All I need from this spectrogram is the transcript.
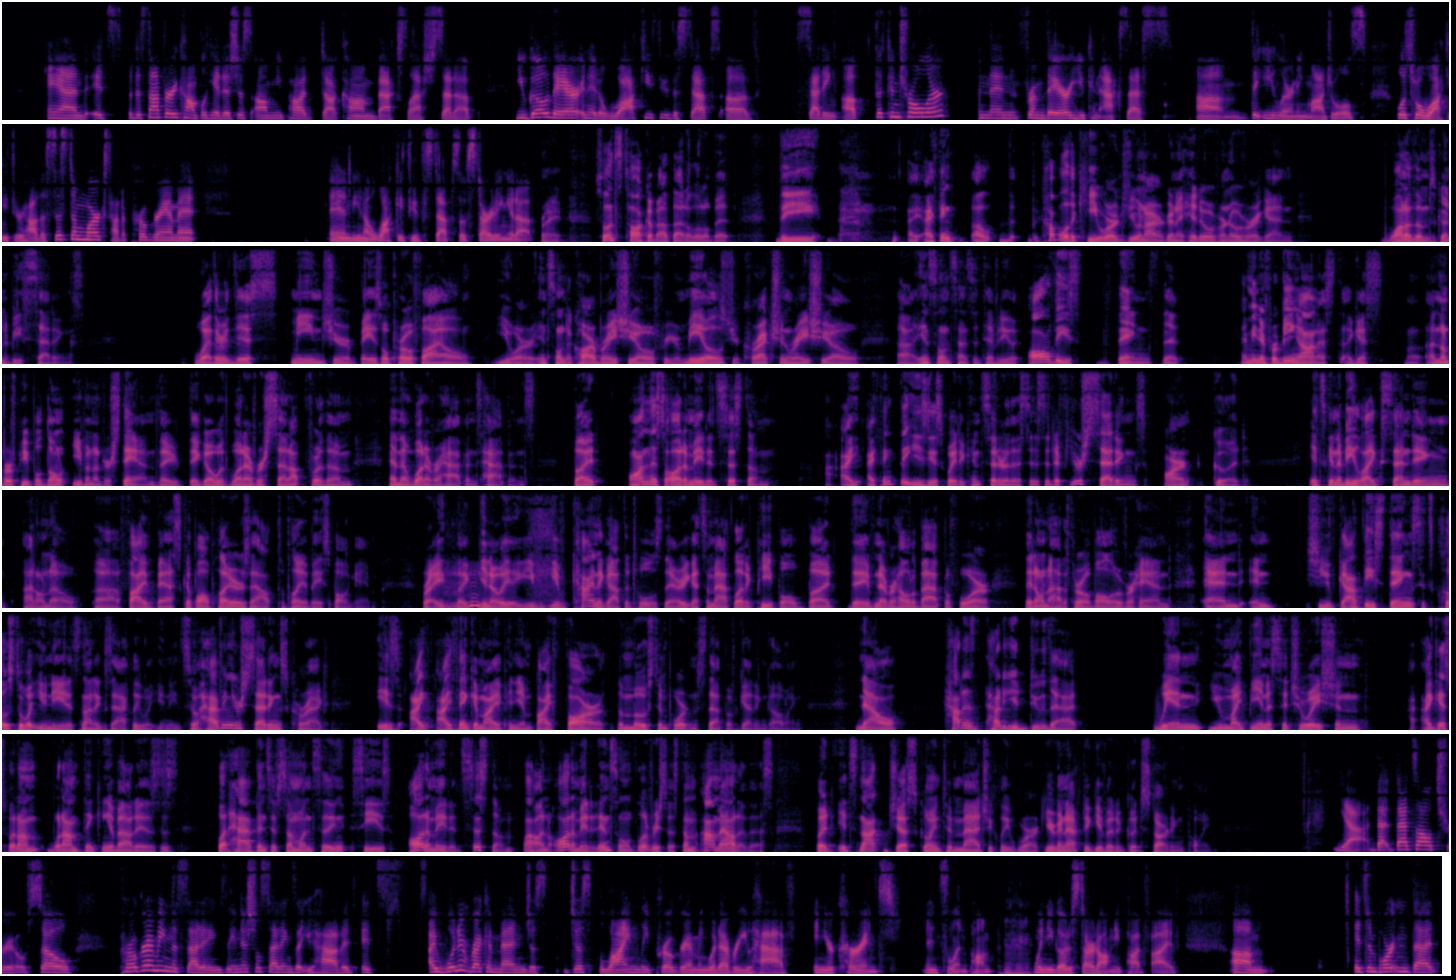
And it's, but it's not very complicated. It's just omnipod.com backslash setup. You go there and it'll walk you through the steps of setting up the controller. And then from there, you can access um, the e learning modules, which will walk you through how the system works, how to program it, and you know walk you through the steps of starting it up. Right. So let's talk about that a little bit. The i, I think a, a couple of the key words you and i are going to hit over and over again one of them is going to be settings. Whether this means your basal profile your insulin to carb ratio for your meals your correction ratio uh, insulin sensitivity all these things that i mean if we're being honest i guess a number of people don't even understand. They they go with whatever set up for them and then whatever happens, happens. But on this automated system, I, I think the easiest way to consider this is that if your settings aren't good, it's going to be like sending, I don't know, uh, five basketball players out to play a baseball game, right? Like, you know, you've, you've kind of got the tools there. You got some athletic people, but they've never held a bat before. They don't know how to throw a ball overhand. And, and so you've got these things. It's close to what you need. It's not exactly what you need. So having your settings correct is I, I think in my opinion by far the most important step of getting going now how does how do you do that when you might be in a situation i guess what i'm what i'm thinking about is is what happens if someone sees automated system? Wow, an automated insulin delivery system. I'm out of this. But it's not just going to magically work. You're going to have to give it a good starting point. Yeah, that that's all true. So programming the settings, the initial settings that you have, it, it's I wouldn't recommend just just blindly programming whatever you have in your current insulin pump mm-hmm. when you go to start Omnipod 5. Um, it's important that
